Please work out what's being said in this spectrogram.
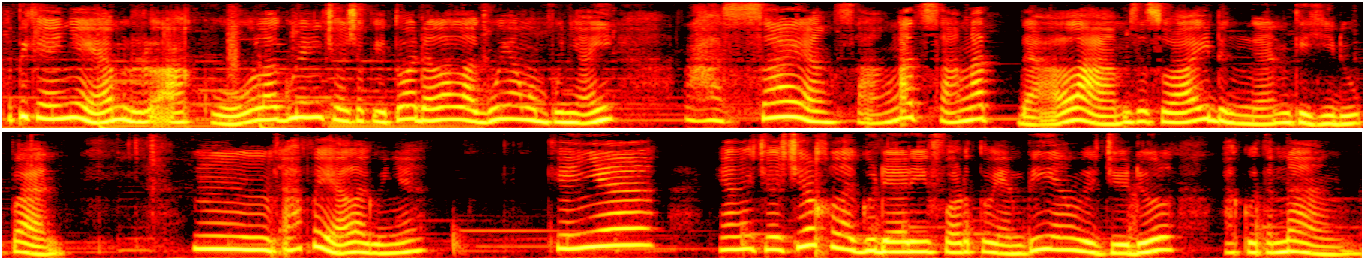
Tapi kayaknya ya menurut aku lagu yang cocok itu adalah lagu yang mempunyai rasa yang sangat-sangat dalam sesuai dengan kehidupan. Hmm, apa ya lagunya? Kayaknya yang cocok lagu dari 420 yang berjudul Aku Tenang.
